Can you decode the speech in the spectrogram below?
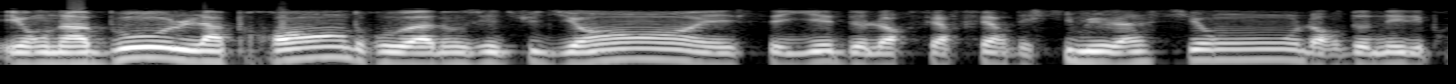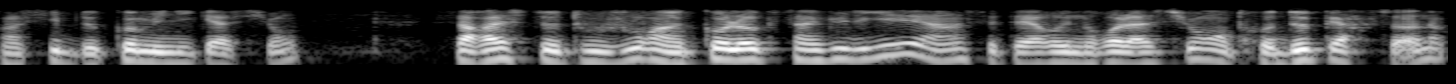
et on a beau l'apprendre à nos étudiants, essayer de leur faire faire des simulations, leur donner des principes de communication, ça reste toujours un colloque singulier, hein, c'est-à-dire une relation entre deux personnes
